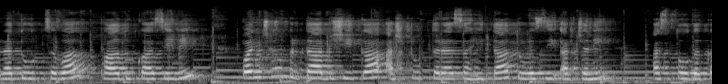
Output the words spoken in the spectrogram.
ರಥೋತ್ಸವ, ಪಾದುಕಾ ಸೇವೆ ಪಂಚಾಮೃತಾಭಿಷೇಕ, ಅಷ್ಟೋತ್ತರ ಸಹಿತ ತುಳಸಿ ಅರ್ಚನೆ ಅಸ್ತೋದಕ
